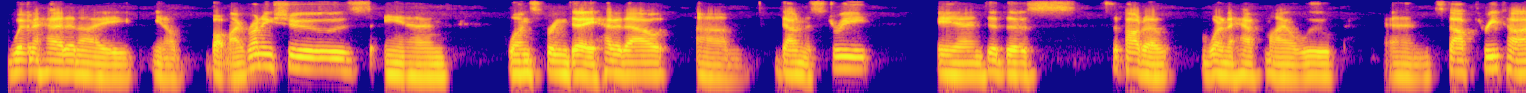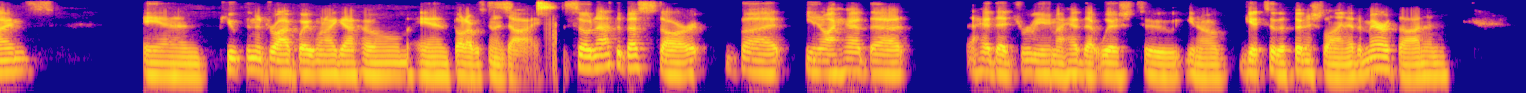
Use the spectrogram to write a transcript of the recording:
went ahead and I, you know, bought my running shoes and one spring day headed out um, down the street and did this. It's about a one and a half mile loop and stopped three times and puked in the driveway when I got home and thought I was going to die. So not the best start, but you know, I had that I had that dream, I had that wish to, you know, get to the finish line at a marathon and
